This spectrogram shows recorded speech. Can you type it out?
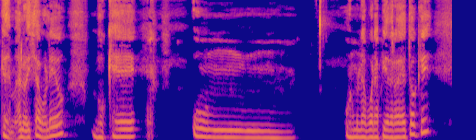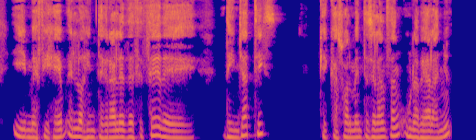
que además lo hice a voleo, busqué un, una buena piedra de toque y me fijé en los integrales de CC de, de Injustice, que casualmente se lanzan una vez al año.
